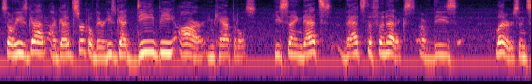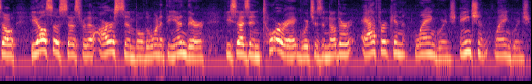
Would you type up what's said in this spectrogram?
So he's got I've got it circled there. He's got DBR in capitals. He's saying that's that's the phonetics of these letters. And so he also says for the R symbol, the one at the end there, he says in Tuareg, which is another African language, ancient language,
